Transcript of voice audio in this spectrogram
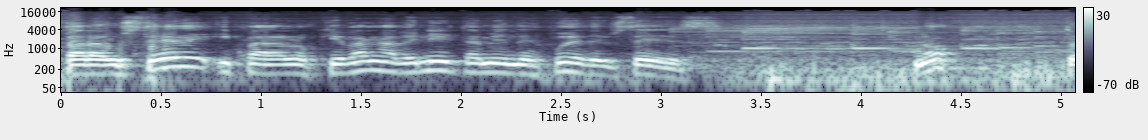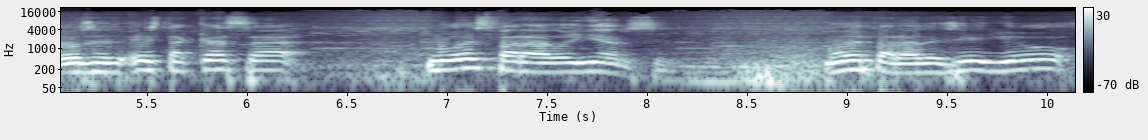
para ustedes y para los que van a venir también después de ustedes. ¿No? Entonces, esta casa no es para adueñarse, no es para decir yo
